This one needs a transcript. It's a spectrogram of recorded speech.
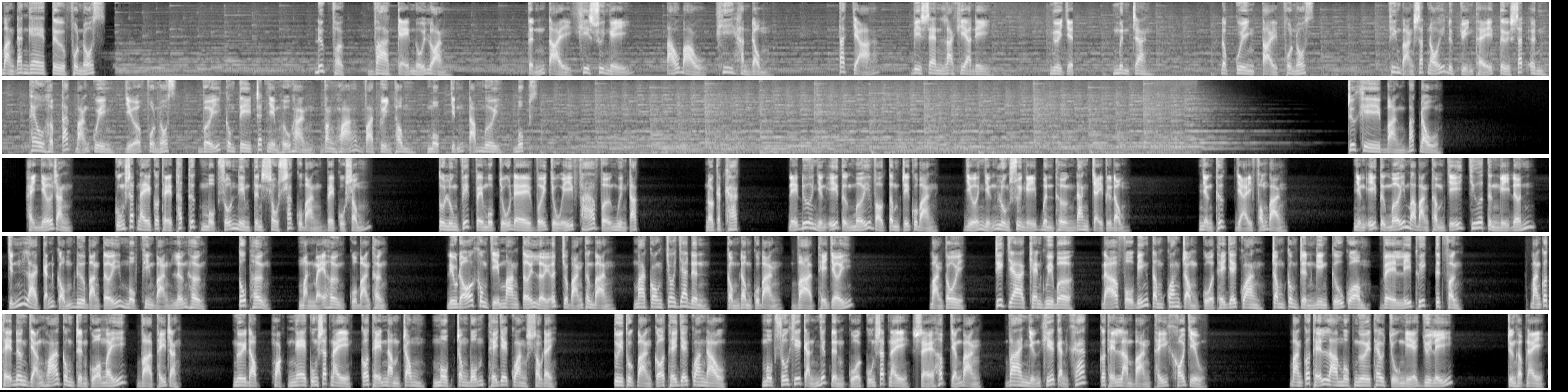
Bạn đang nghe từ Phonos. Đức Phật và kẻ nổi loạn. Tỉnh tài khi suy nghĩ, táo bạo khi hành động. Tác giả Vicen Lakhiani Người dịch Minh Trang. Độc quyền tại Phonos. Phiên bản sách nói được chuyển thể từ sách in theo hợp tác bản quyền giữa Phonos với công ty trách nhiệm hữu hạn văn hóa và truyền thông 1980 Books. Trước khi bạn bắt đầu, hãy nhớ rằng cuốn sách này có thể thách thức một số niềm tin sâu sắc của bạn về cuộc sống tôi luôn viết về một chủ đề với chủ ý phá vỡ nguyên tắc. Nói cách khác, để đưa những ý tưởng mới vào tâm trí của bạn, giữa những luồng suy nghĩ bình thường đang chạy tự động. Nhận thức giải phóng bạn. Những ý tưởng mới mà bạn thậm chí chưa từng nghĩ đến chính là cánh cổng đưa bạn tới một phiên bản lớn hơn, tốt hơn, mạnh mẽ hơn của bản thân. Điều đó không chỉ mang tới lợi ích cho bản thân bạn, mà còn cho gia đình, cộng đồng của bạn và thế giới bạn tôi, triết gia Ken Weber, đã phổ biến tầm quan trọng của thế giới quan trong công trình nghiên cứu của ông về lý thuyết tích phân. Bạn có thể đơn giản hóa công trình của ông ấy và thấy rằng người đọc hoặc nghe cuốn sách này có thể nằm trong một trong bốn thế giới quan sau đây. Tùy thuộc bạn có thế giới quan nào, một số khía cạnh nhất định của cuốn sách này sẽ hấp dẫn bạn và những khía cạnh khác có thể làm bạn thấy khó chịu bạn có thể là một người theo chủ nghĩa duy lý. Trường hợp này,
